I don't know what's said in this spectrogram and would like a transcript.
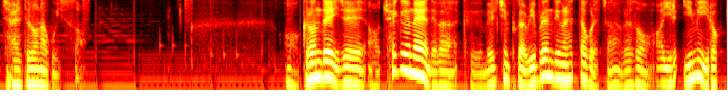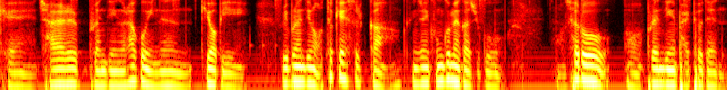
잘 드러나고 있어. 어, 그런데 이제 어, 최근에 내가 그 Mailchimp가 rebranding을 했다고 그랬잖아. 그래서 어, 이, 이미 이렇게 잘 branding을 하고 있는 기업이 rebranding을 어떻게 했을까 굉장히 궁금해가지고 어, 새로 어, branding이 발표된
